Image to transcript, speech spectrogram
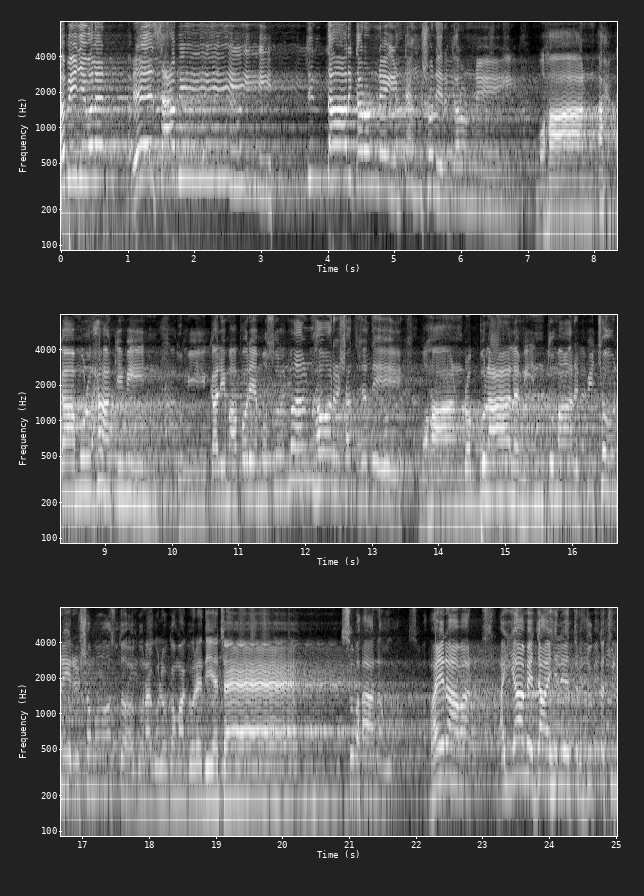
নবীজি বলেন রে সাবি চিন্তার কারণ নেই, টেনশনের কারণ নেই। মহান আহকামুল হাকিমিন, তুমি কালিমা পরে মুসলমান হওয়ার সাথে সাথে মহান রব্বুল আলমিন তোমার পিছনের সমস্ত গুণাগুলো ক্ষমা করে দিয়েছে সুবহান ভাইরা আমার, আয়ামে জাহিলিয়তের যুগটা ছিল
